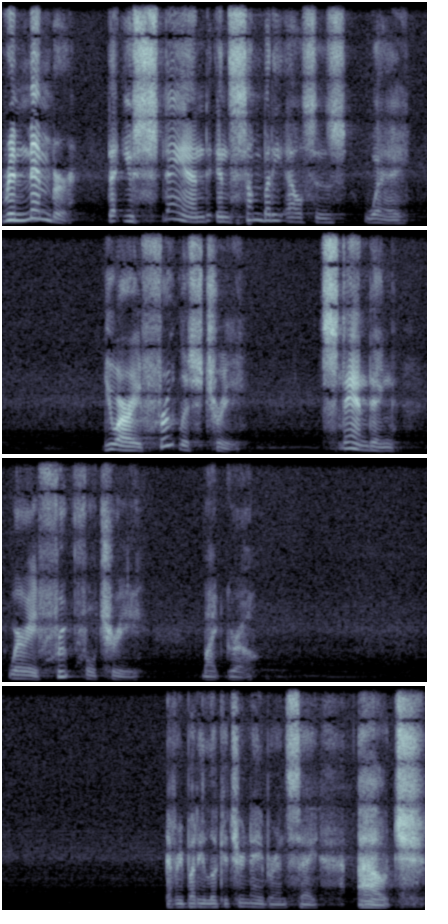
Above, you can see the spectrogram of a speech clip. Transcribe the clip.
remember that you stand in somebody else's way. You are a fruitless tree standing where a fruitful tree might grow. Everybody look at your neighbor and say, ouch.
